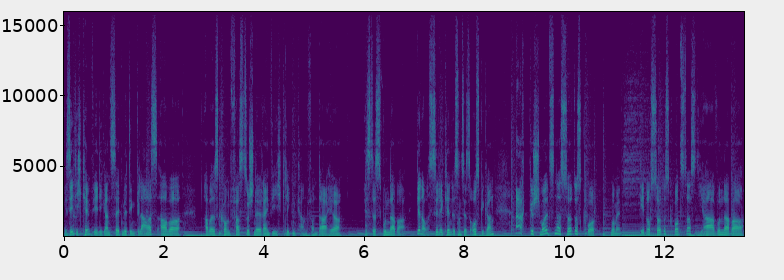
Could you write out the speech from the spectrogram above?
Ihr seht, ich kämpfe hier die ganze Zeit mit dem Glas, aber, aber es kommt fast so schnell rein, wie ich klicken kann. Von daher ist das wunderbar. Genau, Silicon ist uns jetzt ausgegangen. Ach, geschmolzener Certus Quad. Moment, geht auch Certus Quartz Dust? Ja, wunderbar.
